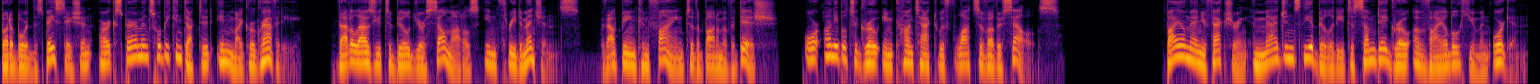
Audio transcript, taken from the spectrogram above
But aboard the space station, our experiments will be conducted in microgravity. That allows you to build your cell models in three dimensions, without being confined to the bottom of a dish, or unable to grow in contact with lots of other cells. Biomanufacturing imagines the ability to someday grow a viable human organ.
